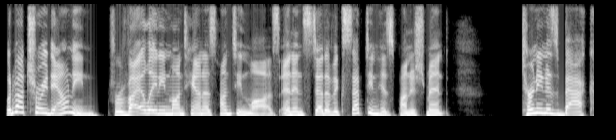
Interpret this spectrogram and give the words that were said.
What about Troy Downing for violating Montana's hunting laws and instead of accepting his punishment, turning his back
